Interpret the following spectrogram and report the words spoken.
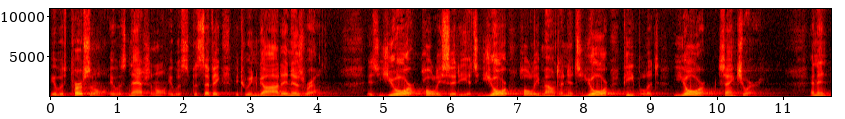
It was personal, it was national, it was specific between God and Israel. It's your holy city, it's your holy mountain, it's your people, it's your sanctuary. And in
